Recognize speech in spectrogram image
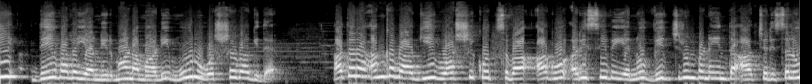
ಈ ದೇವಾಲಯ ನಿರ್ಮಾಣ ಮಾಡಿ ಮೂರು ವರ್ಷವಾಗಿದೆ. ಅದರ ಅಂಗವಾಗಿ ವಾರ್ಷಿಕೋತ್ಸವ ಹಾಗೂ ಅರಿಸೇವೆಯನ್ನು ವಿಜೃಂಭಣೆಯಿಂದ ಆಚರಿಸಲು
